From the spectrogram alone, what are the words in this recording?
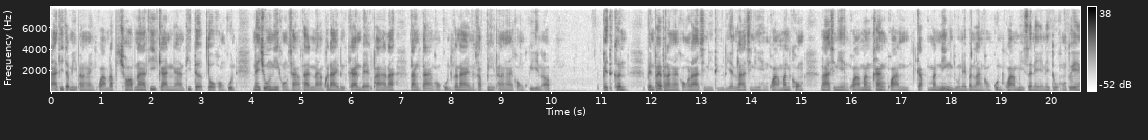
อาจที่จะมีพลังงานความรับผิดชอบหน้าที่การงานที่เติบโตของคุณ ในช่วงนี้ของชาวธาตุน้ำก็ได้ หรือการแบกภาระต่างๆ ของคุณก็ได้นะครับมีพลังงานของ Queen of เพทเคิลเป็นไพ่พลังงานของราชินีถือเหรียญราชินีแห่งความมั่นคง ราชินีแห่งความมั่งคั่งความกับมันนิ่งอยู่ในบัลลังก์ของคุณความมีเสน่ห์ในตัวของตัวเอง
